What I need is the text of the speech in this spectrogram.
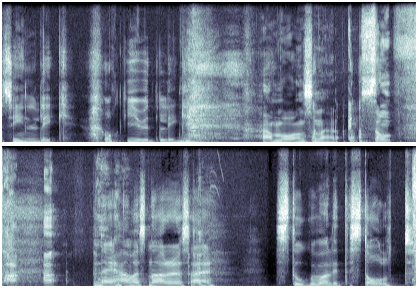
synlig och ljudlig. Han var en sån här... Som! Nej, han var snarare så här. Stod och var lite stolt.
